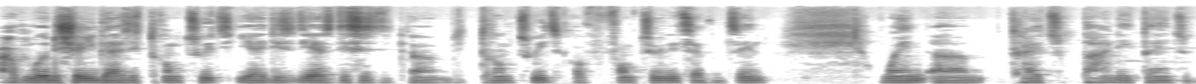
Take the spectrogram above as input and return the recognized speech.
I'm going to show you guys the Trump tweet. Yeah, this yes, this is um, the Trump tweet of from 2017 when um tried to ban it, trying to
